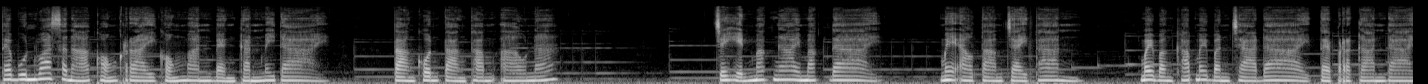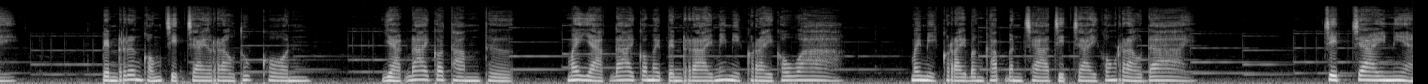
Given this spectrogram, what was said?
แต่บุญวาสนาของใครของมันแบ่งกันไม่ได้ ต่างคนต่างทำเอานะ จะเห็นมักง่ายมักได้ ไม่เอาตามใจท่าน ไม่บังคับไม่บัญชาได้แต่ประการใด เป็นเรื่องของจิตใจเราทุกคน อยากได้ก็ทำเถอะ ไม่อยากได้ก็ไม่เป็นไร ไม่มีใครเขาว่า ไม่มีใครบังคับบัญชาจิตใจของเราได้ จิตใจเนี่ย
